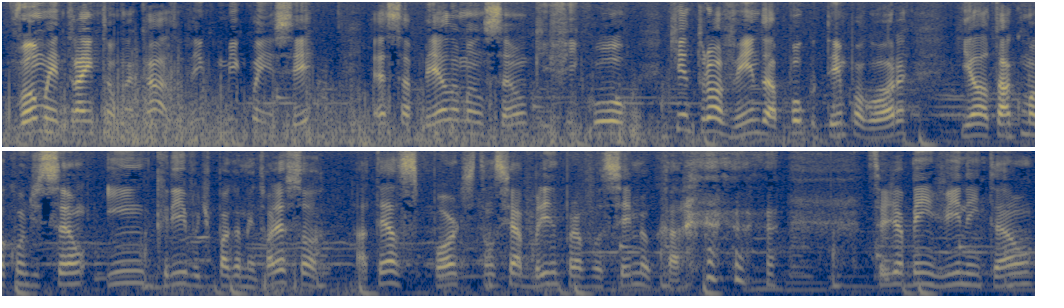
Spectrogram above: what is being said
Vamos entrar então na casa? Vem comigo conhecer essa bela mansão que ficou, que entrou à venda há pouco tempo agora e ela tá com uma condição incrível de pagamento. Olha só, até as portas estão se abrindo para você, meu cara. seja bem-vindo então,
